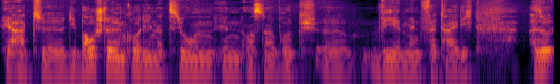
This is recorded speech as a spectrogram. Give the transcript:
Er hat äh, die Baustellenkoordination in Osnabrück äh, vehement verteidigt. Also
